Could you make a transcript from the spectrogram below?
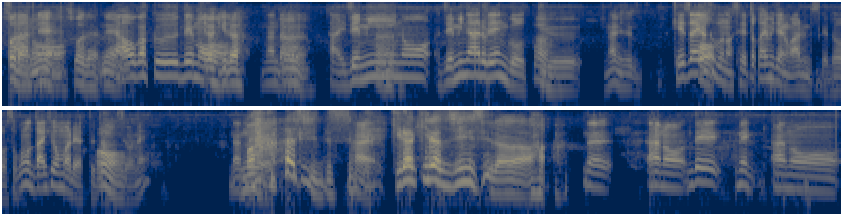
そうだよね。そうだよね。青学でも、キラキラ。なんだろう、うん。はい、ゼミの、ゼミナール連合っていう、何でしょう経済学部の生徒会みたいなのがあるんですけど、そこの代表までやってたんですよね。なんで、マジです、はい、キラキラ人生だな。であので、ね、あの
